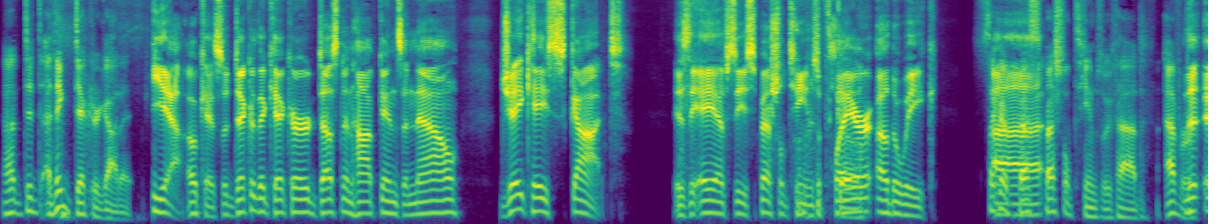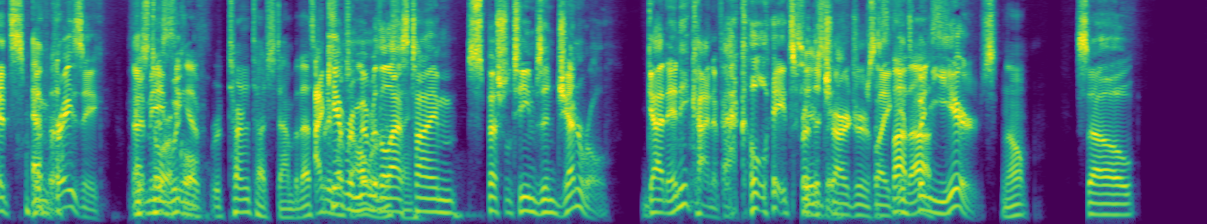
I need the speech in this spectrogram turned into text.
Uh, did I think Dicker got it? Yeah, okay. So Dicker the kicker, Dustin Hopkins, and now J.K. Scott is the AFC Special Teams Let's go. Player of the Week. It's like our Uh, best special teams we've had ever. Th- It's been Ever. crazy. I mean, we- a return touchdown, but that's I can't much all remember the last time special teams in general got any kind of accolades for the Chargers. It's Like it's been years. No, So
